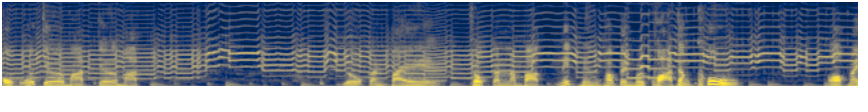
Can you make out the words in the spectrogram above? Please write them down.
โอ้โห เจอหมัดเจอหมัด โยกกันไปชกกันลำบากนิดนึงเพราะเป็นมวยขวาทั้งคู่ ออกไม่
